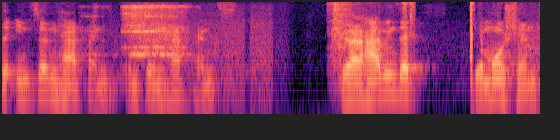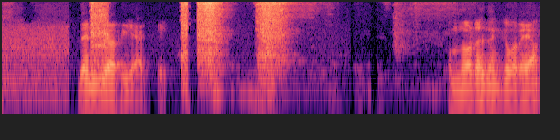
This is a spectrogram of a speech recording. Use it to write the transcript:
the incident happens, incident happens, you are having that emotions, then you are reacting. ഒന്നുകൂടെ നിങ്ങൾക്ക് പറയാം.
